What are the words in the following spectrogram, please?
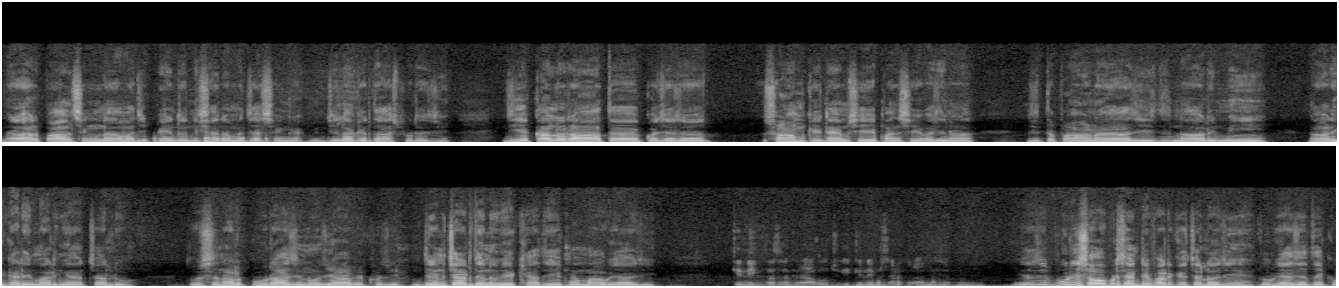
ਮੇਰਾ ਹਰਪਾਲ ਸਿੰਘ ਨਾਮ ਆ ਜੀ ਪਿੰਡ ਨਿਸ਼ਾਰਾ ਮੱਜਾ ਸਿੰਘ ਜ਼ਿਲ੍ਹਾ ਗੁਰਦਾਸਪੁਰ ਹੈ ਜੀ। ਜੀ ਇਹ ਕੱਲ ਰਾਤ ਕੁਝ ਸ਼ਾਮ ਕੇ ਟਾਈਮ 6 5 6 ਵਜੇ ਨਾਲ ਜੀ ਤੂਫਾਨ ਆਇਆ ਜੀ ਨਾਲ ਹੀ ਮੀਂਹ ਨਾਲ ਹੀ ਗੜੇ ਮਾਰੀਆਂ ਚਾਲੂ ਉਸ ਨਾਲ ਪੂਰਾ ਜਿਹਨੂੰ ਜੀ ਵੇਖੋ ਜੀ ਦਿਨ ਚੜ੍ਹਦੇ ਨੂੰ ਵੇਖਿਆ ਤੇ ਇਹ ਕੰਮ ਹੋ ਗਿਆ ਜੀ। ਕਿੰਨੀ ਕੁ ਫਸਲ ਖਰਾਬ ਹੋ ਚੁੱਕੀ ਕਿੰਨੇ ਪਰਸੈਂਟ ਖਰਾਬ ਹੋ ਸਕਦਾ ਇਹ ਜੀ ਪੂਰੀ 100% ਹੀ ਫੜ ਕੇ ਚੱਲੋ ਜੀ ਕਿਉਂਕਿ ਅਜੇ ਤੱਕ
